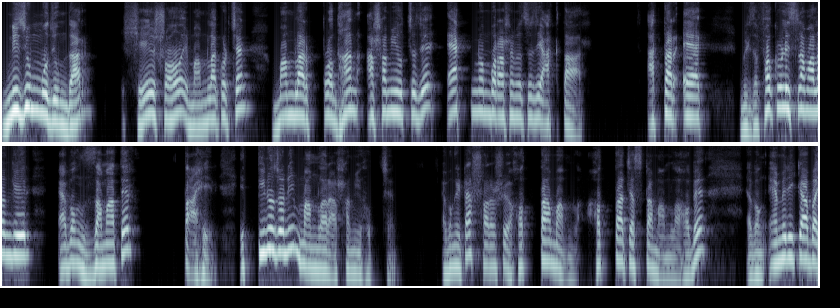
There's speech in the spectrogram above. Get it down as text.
নিজুম মজুমদার সে সহ মামলা করছেন। মামলার প্রধান আসামি হচ্ছে যে, এক নম্বর আসামি হচ্ছে যে আক্তার। আক্তার এক মির্জা ফখরুল ইসলাম আলমগীর এবং জামাতের তাহের। এই তিনজনই মামলার আসামি হচ্ছেন এবং এটা সরাসরি হত্যা মামলা, হত্যা চেষ্টা মামলা হবে এবং আমেরিকা বা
